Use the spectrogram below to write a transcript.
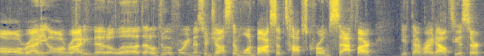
Alrighty, alrighty, that'll uh, that'll do it for you, Mr. Justin. One box of Topps Chrome Sapphire. Get that right out to you, sir.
